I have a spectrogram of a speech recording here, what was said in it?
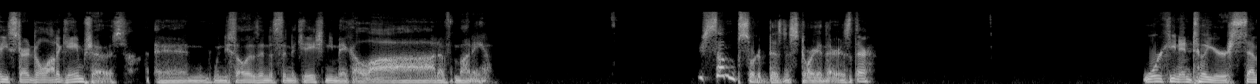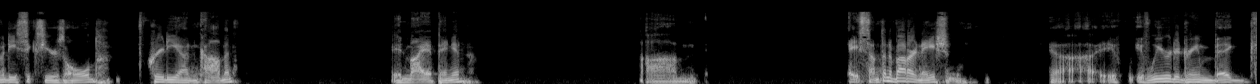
he started a lot of game shows, and when you sell those into syndication, you make a lot of money. There's some sort of business story in there, is there? Working until you're 76 years old, pretty uncommon, in my opinion. Um, hey, something about our nation. Uh, if if we were to dream big,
